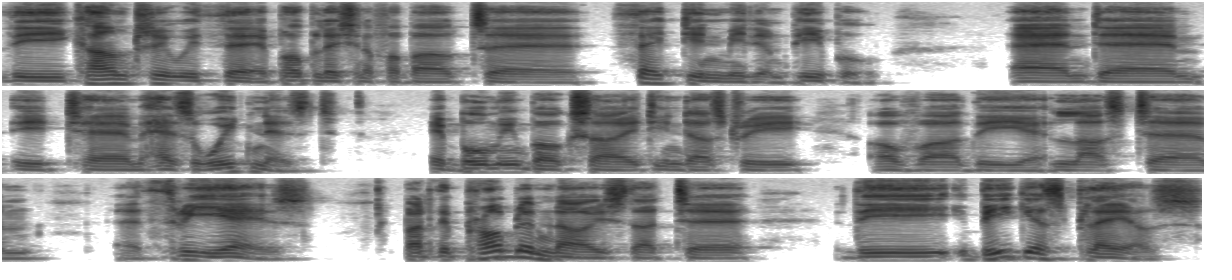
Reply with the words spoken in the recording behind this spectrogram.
the country with a population of about uh, 13 million people, and um, it um, has witnessed a booming bauxite industry over the last um, uh, three years. But the problem now is that uh, the biggest players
